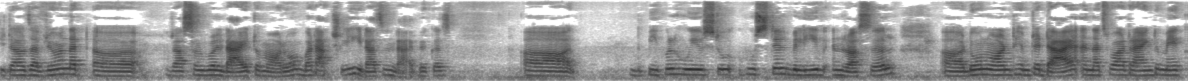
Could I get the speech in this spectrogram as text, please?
She tells everyone that uh, Russell will die tomorrow, but actually he doesn't die because uh, the people who used to who still believe in Russell uh, don't want him to die, and that's why trying to make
